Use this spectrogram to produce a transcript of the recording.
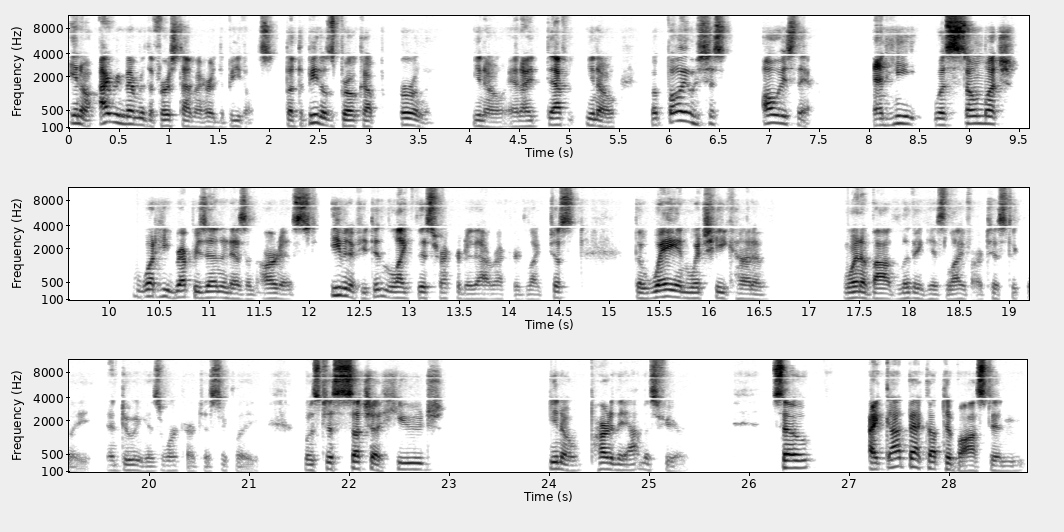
you know, I remember the first time I heard the Beatles, but the Beatles broke up early you know, and I def, you know, but Bowie was just always there. And he was so much what he represented as an artist, even if you didn't like this record or that record, like just the way in which he kind of went about living his life artistically and doing his work artistically was just such a huge, you know, part of the atmosphere. So I got back up to Boston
